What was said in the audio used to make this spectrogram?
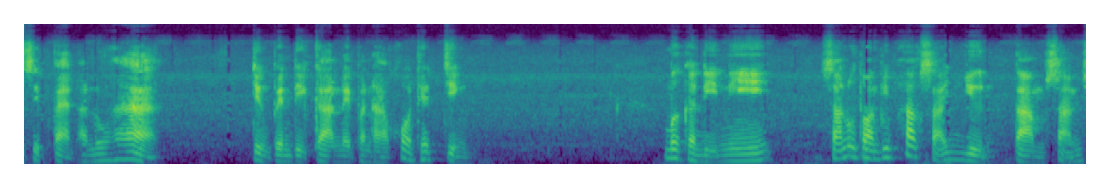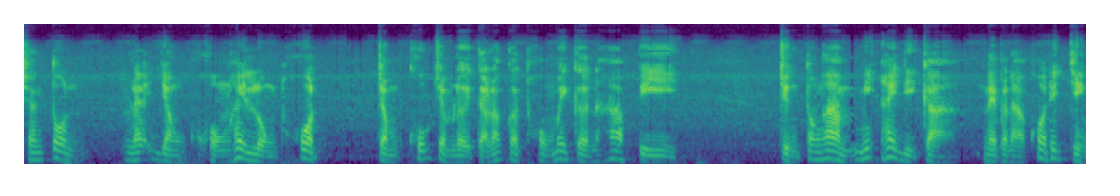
158 อนุ 5 จึงเป็นดีกาในปัญหาข้อเท็จจริง เมื่อคดีนี้ศาลอุทธรพิพากษายืนตามศาลชั้นต้น และยังคงให้ลงโทษ จำคุกจำเลยแต่ละกระทงไม่เกิน 5 ปี จึงต้องห้ามมิให้ดีกาในปัญหาข้อที่จริง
